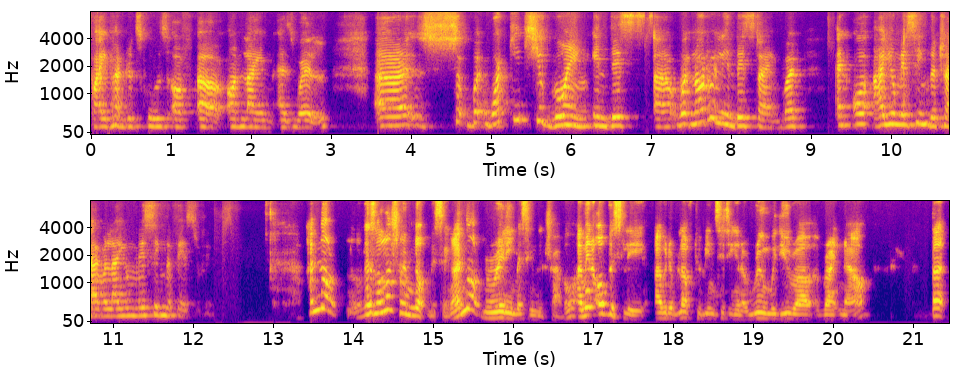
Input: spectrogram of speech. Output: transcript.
500 schools of uh, online as well. Uh, so, but what keeps you going in this? Uh, not really in this time, but and are you missing the travel? Are you missing the face to face? I'm not. There's a lot I'm not missing. I'm not really missing the travel. I mean, obviously, I would have loved to have been sitting in a room with you right now, but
